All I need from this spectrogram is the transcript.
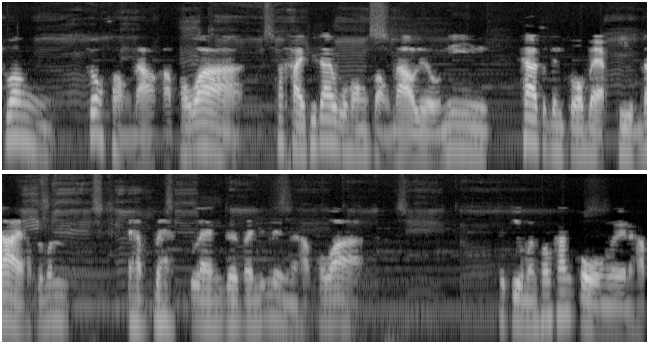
ช่วงช่วง 2 ดาวครับ เพราะว่าถ้าใครที่ได้วูคอง 2 ดาวเร็วนี่แทบจะเป็นตัวแบกทีมได้ครับแล้วมันแอบแบกแรงเกินไปนิดนึงนะครับ เพราะว่าสกิลมันค่อนข้างโกงเลยนะครับ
